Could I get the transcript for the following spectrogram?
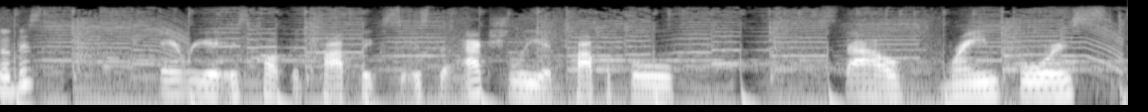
So this area is called the tropics. It's actually a tropical style rainforest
